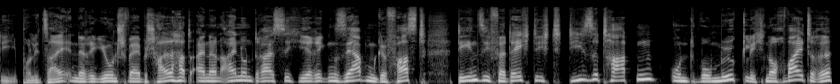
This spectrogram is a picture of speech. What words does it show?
Die Polizei in der Region Schwäbisch Hall hat einen 31-jährigen Serben gefasst, den sie verdächtigt, diese Taten und womöglich noch weitere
